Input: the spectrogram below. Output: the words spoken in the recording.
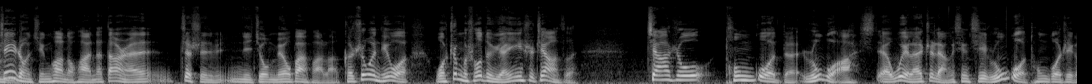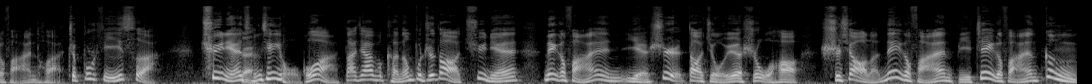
这种情况的话，那当然这是你就没有办法了。可是问题我我这么说的原因是这样子：加州通过的，如果啊，呃，未来这两个星期如果通过这个法案的话，这不是第一次啊。去年曾经有过啊，大家可能不知道，去年那个法案也是到九月十五号失效了。那个法案比这个法案更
